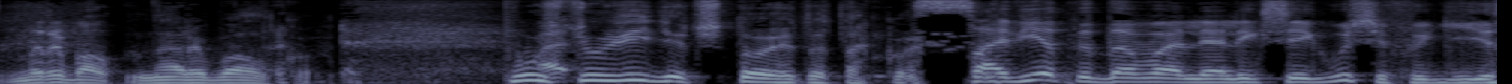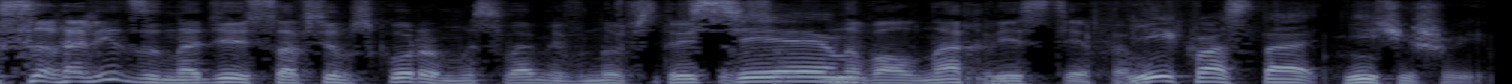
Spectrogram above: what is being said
на рыбалку. На рыбалку. Пусть а... увидит, что это такое. Советы давали Алексей Гусев и Гия Саралидзе. Надеюсь, совсем скоро мы с вами вновь встретимся Всем на волнах Вести ФМ. Ни хвоста, ни чешуи.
